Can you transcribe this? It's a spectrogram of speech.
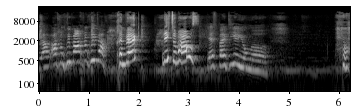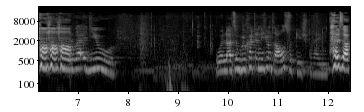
Ja, Achtung, Creeper, Achtung, Creeper! Renn weg! Nicht zum Haus! Der ist bei dir, Junge. At you. Voila, zum Glück hat er nicht unser Haus weggesprengt. Alter,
